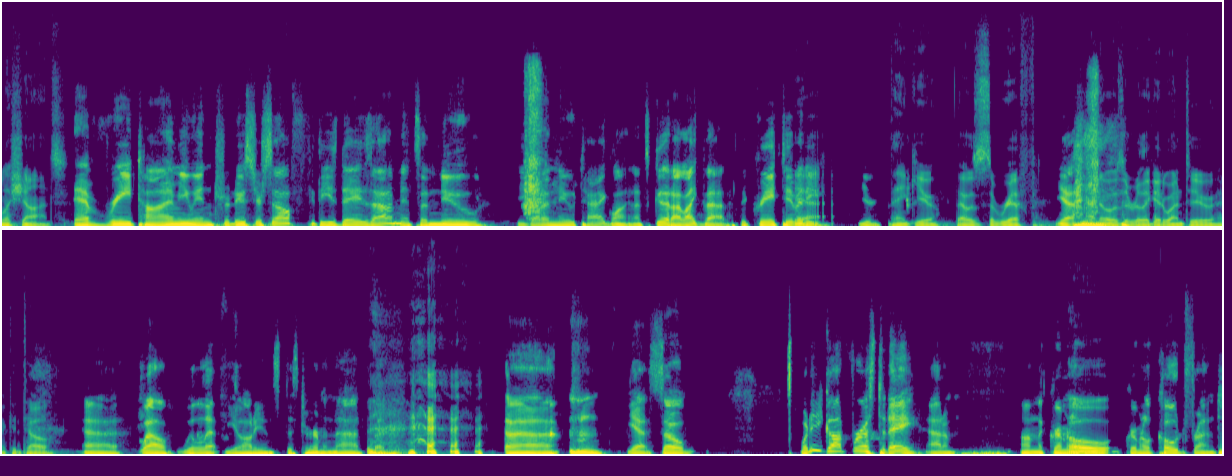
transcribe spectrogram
LaChance. Every time you introduce yourself these days, Adam, it's a new, you got a new tagline. That's good. I like that. The creativity. Yeah. You're, Thank you. That was a riff. yeah. I know it was a really good one too. I could tell. Uh, well, we'll let the audience determine that. But uh, yeah. So, what do you got for us today, Adam, on the criminal oh, criminal code front?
